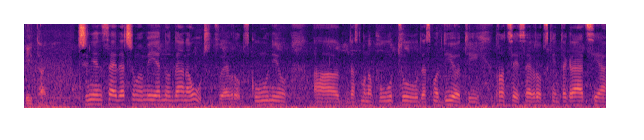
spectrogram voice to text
pitanje činjenica je da ćemo mi jednog dana ući u Evropsku uniju, a, da smo na putu, da smo dio tih procesa evropske integracija.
